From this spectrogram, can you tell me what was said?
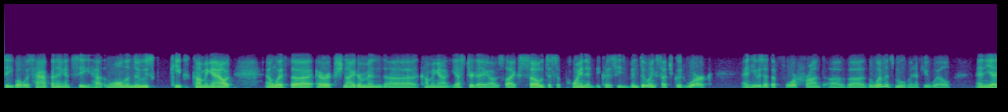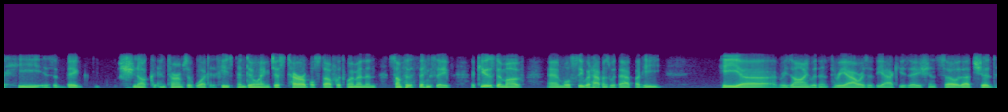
see what was happening and see how all the news keeps coming out. And with uh, Eric Schneiderman uh, coming out yesterday, I was like so disappointed because he's been doing such good work, and he was at the forefront of uh, the women's movement, if you will, and yet he is a big schnook in terms of what he's been doing. Just terrible stuff with women and some of the things they've accused him of. And we'll see what happens with that. But he he uh, resigned within three hours of the accusation, so that should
